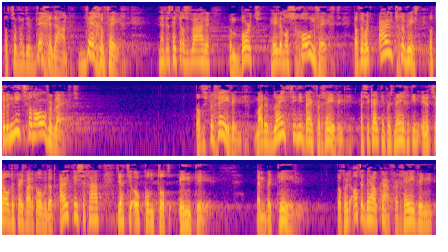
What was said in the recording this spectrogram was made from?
Dat ze worden weggedaan, weggeveegd. Net als dat je als het ware een bord helemaal schoonveegt. Dat er wordt uitgewist, dat er niets van overblijft. Dat is vergeving. Maar het blijft hier niet bij vergeving. Als je kijkt in vers 19, in hetzelfde vers waar het over dat uitwissen gaat, zegt hij ook kom tot inkeer. En bekeer u. Dat hoort altijd bij elkaar. Vergeving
